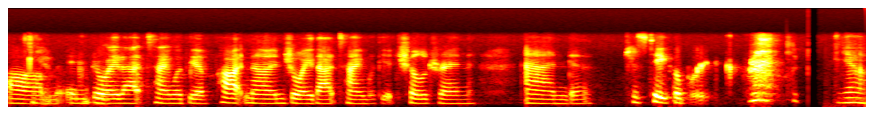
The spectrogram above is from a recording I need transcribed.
um, yeah. enjoy that time with your partner enjoy that time with your children and just take a break. yeah.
